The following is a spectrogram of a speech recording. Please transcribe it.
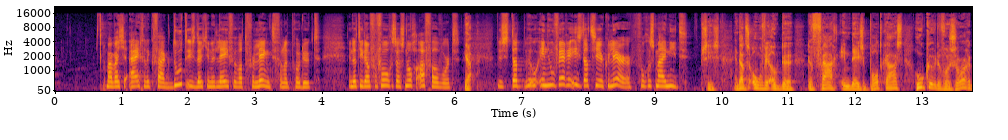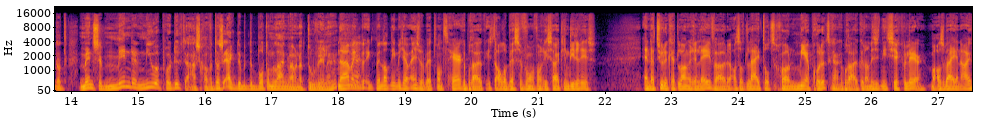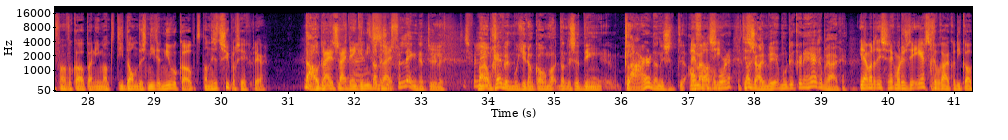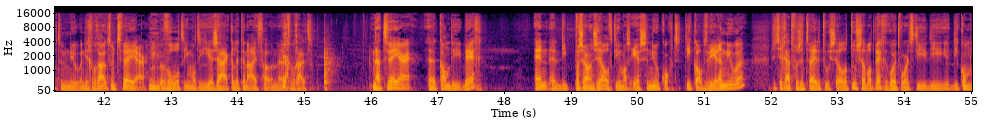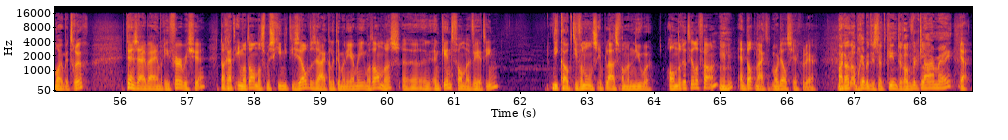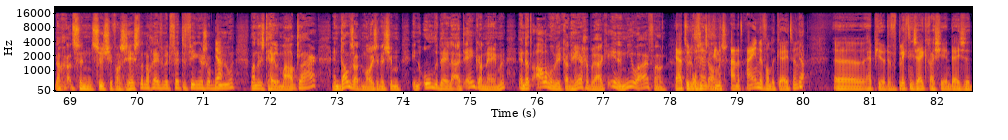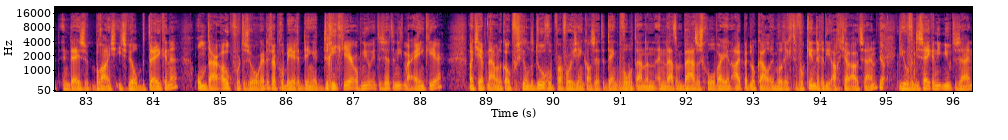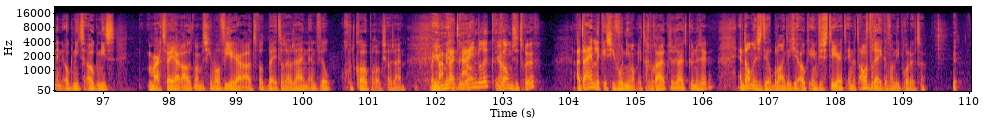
Maar wat je eigenlijk vaak doet, is dat je het leven wat verlengt van het product. En dat die dan vervolgens alsnog afval wordt. Ja, Dus dat, in hoeverre is dat circulair? Volgens mij niet. precies. En dat is ongeveer ook de, de vraag in deze podcast. Hoe kunnen we ervoor zorgen dat mensen minder nieuwe producten aanschaffen? Dat is eigenlijk de, de bottom line waar we naartoe willen. hè? Nou, maar Ja. ik, ben- ik ben dat niet met jou eens, Robert. Want hergebruik is de allerbeste vorm van recycling die er is. En natuurlijk het langer in leven houden, als dat leidt tot gewoon meer producten gaan gebruiken, dan is het niet circulair. Maar als wij een iPhone verkopen aan iemand die dan dus niet een nieuwe koopt, dan is het super circulair. Nou, dan Wij, is wij het, denken niet dan dat is wij. het verlengd natuurlijk. Het is Maar op een gegeven moment moet je dan komen, dan is het ding eh, klaar, dan is het afval je- geworden. het is- Dan zou je hem weer moeten kunnen hergebruiken. Ja, maar dat is zeg maar dus de eerste gebruiker die koopt hem nieuw en die gebruikt hem twee jaar. Bijvoorbeeld iemand die eh, zakelijk een iPhone eh, Mhm. Ja. gebruikt. Na twee jaar kan die weg. En eh, die persoon zelf die hem als eerste nieuw kocht, die koopt weer een nieuwe. Dus die gaat voor zijn tweede toestel. Dat toestel wat weggegooid wordt, die, die, die komt nooit meer terug. Tenzij wij hem refurbishen. Dan gaat iemand anders, misschien niet diezelfde zakelijke meneer, maar iemand anders, eh, een kind van eh, 14, die koopt die van ons in plaats van een nieuwe andere telefoon. Mhm. En dat maakt het model circulair. Maar dan op een gegeven moment is dat kind er ook weer klaar mee. Ja. Dan gaat zijn zusje van zes er nog even met vette vingers op Ja. duwen. Dan is het helemaal klaar. En dan zou het mooi zijn als je hem in onderdelen uiteen kan nemen. En dat allemaal weer kan hergebruiken in een nieuwe iPhone. Ja, natuurlijk. Dus in- het- aan het einde van de keten Ja. eh, heb je de verplichting, zeker als je in deze, in deze branche iets wil betekenen, om daar ook voor te zorgen. Dus wij proberen dingen drie keer opnieuw in te zetten, niet maar één keer. Want je hebt namelijk ook verschillende doelgroepen waarvoor je ze in kan zetten. Denk bijvoorbeeld aan een, inderdaad een basisschool waar je een iPad-lokaal in wil richten voor kinderen die acht jaar oud zijn. Die hoeven die zeker niet nieuw te zijn en ook niet, ook niet maar twee jaar oud, maar misschien wel vier jaar oud, wat beter zou zijn en veel goedkoper ook zou zijn. Maar je Maar al- uiteindelijk ja. komen ze terug. Uiteindelijk is hij voor niemand meer te gebruiken, zo zou je het kunnen zeggen. En dan is het heel belangrijk dat je ook investeert in het afbreken van die producten.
